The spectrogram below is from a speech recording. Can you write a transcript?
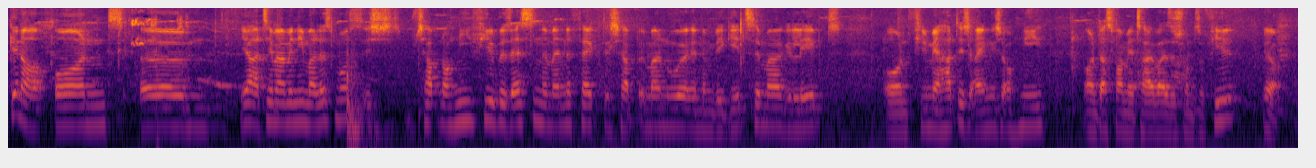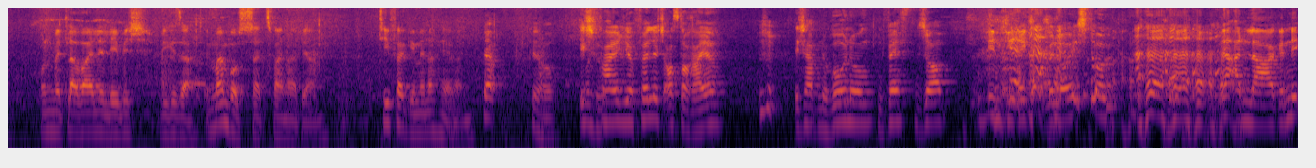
Genau, und ähm, ja, Thema Minimalismus. Ich, ich habe noch nie viel besessen im Endeffekt. Ich habe immer nur in einem WG-Zimmer gelebt und viel mehr hatte ich eigentlich auch nie. Und das war mir teilweise schon zu viel. Ja. Und mittlerweile lebe ich, wie gesagt, in meinem Bus seit zweieinhalb Jahren. Tiefer gehen wir nachher rein. Ja, genau. Ich falle hier völlig aus der Reihe. Ich habe eine Wohnung, einen festen Job, indirekte Beleuchtung, eine Anlage, eine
